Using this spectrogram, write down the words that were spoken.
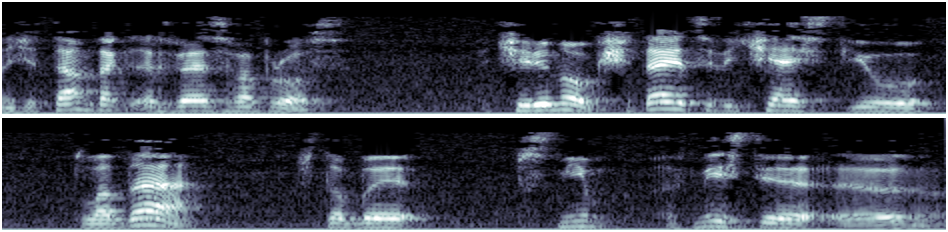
Значит, там так разбирается вопрос. Черенок считается ли частью плода, чтобы с ним вместе э,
